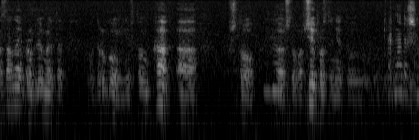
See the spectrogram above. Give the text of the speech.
основная проблема это в другом, не в том, как, а что, угу. что вообще просто нету Равнодушие.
